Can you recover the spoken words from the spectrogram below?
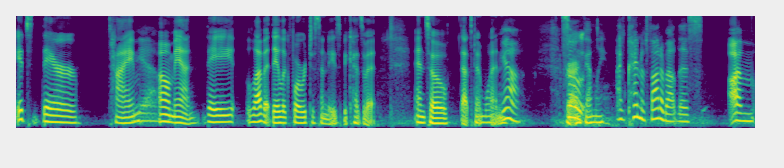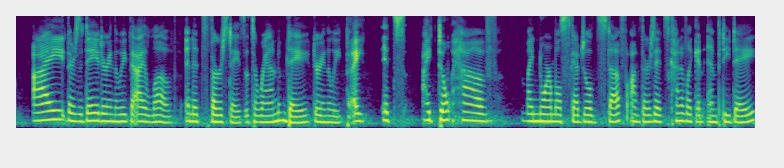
it's their time. Yeah. Oh man, they love it. They look forward to Sundays because of it. And so that's been one. Yeah. For our family. I've kind of thought about this. Um, I there's a day during the week that I love, and it's Thursdays. It's a random day during the week, but I it's I don't have my normal scheduled stuff on Thursday. It's kind of like an empty day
